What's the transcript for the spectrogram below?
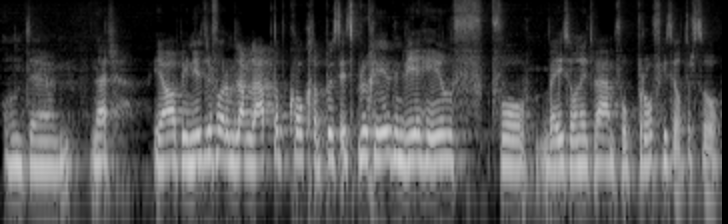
Und ähm, dann ja, bin ich wieder vor dem Laptop geguckt und jetzt brauche ich irgendwie Hilfe von, weiß auch nicht wem, von Profis oder so.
